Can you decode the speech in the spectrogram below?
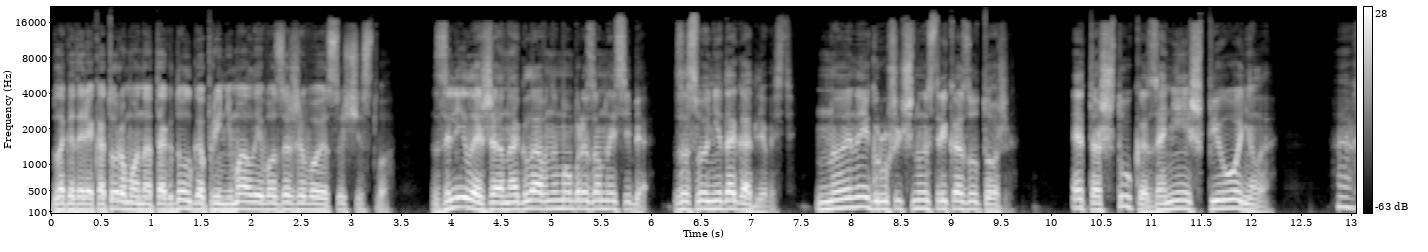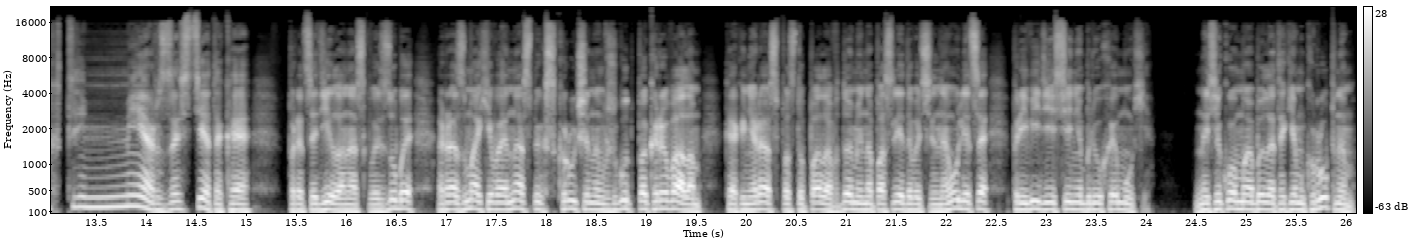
благодаря которому она так долго принимала его за живое существо. Злилась же она главным образом на себя, за свою недогадливость, но и на игрушечную стрекозу тоже. Эта штука за ней шпионила. «Ах ты мерзость такая!» — процедила она сквозь зубы, размахивая наспех скрученным в жгут покрывалом, как не раз поступала в доме на последовательной улице при виде синебрюхой мухи. Насекомое было таким крупным,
